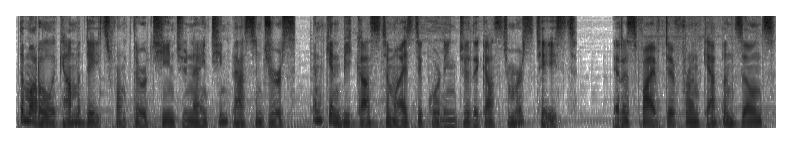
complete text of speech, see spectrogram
the model accommodates from 13 to 19 passengers and can be customized according to the customer's taste. It has five different cabin zones,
